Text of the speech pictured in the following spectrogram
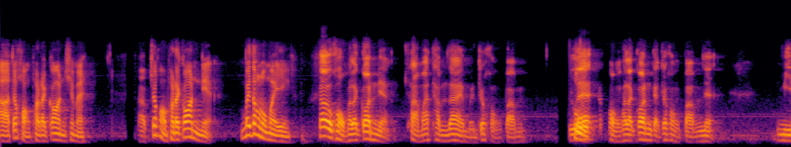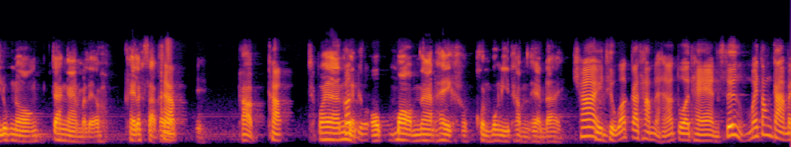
อ่าเจ้าของพารากอนใช่ไหมครับเจ้าของพารากอนเนี่ย ไม่ต้องลงมาเองเจ้าของพารากอนเนี่ย สามารถทำได้เหมือนเจ้าของปั๊มถูกและเจ้าของพารากอนกับเจ้าของปั๊มเนี่ย มีลูกน้องจ้างงานมาแล้วให้รักษาประวัติครับครับ เพราะฉะนั้นก็เหมือนเขามอบอำนาจให้เขาคนพวกนี้ทำแทนได้ ใช่ถือว่ากระทำในฐานะตัวแทน ซึ่งไม่ต้องการไป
